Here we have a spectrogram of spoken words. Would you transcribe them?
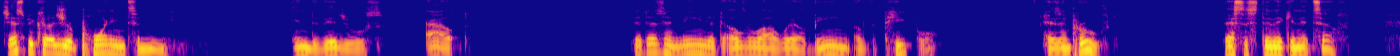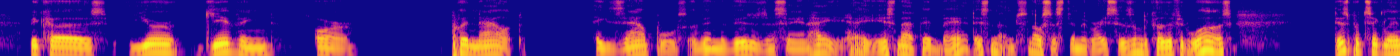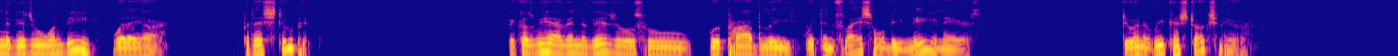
just because you're pointing to me individuals out, that doesn't mean that the overall well-being of the people has improved. That's systemic in itself. Because you're giving or putting out examples of individuals and saying, hey, hey, it's not that bad. It's not it's no systemic racism because if it was, this particular individual wouldn't be where they are. But that's stupid. Because we have individuals who would probably, with inflation, will be millionaires during the Reconstruction era.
